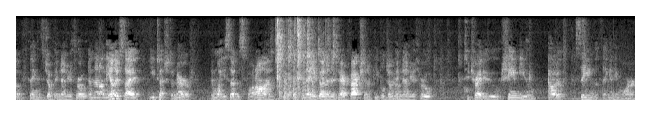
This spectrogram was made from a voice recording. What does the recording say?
of things jumping down your throat, and then on the other side, you touched a nerve, and what you said was spot on. And so now you've got an entire faction of people jumping Yeah. down your throat to try to shame you out of saying the thing anymore.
